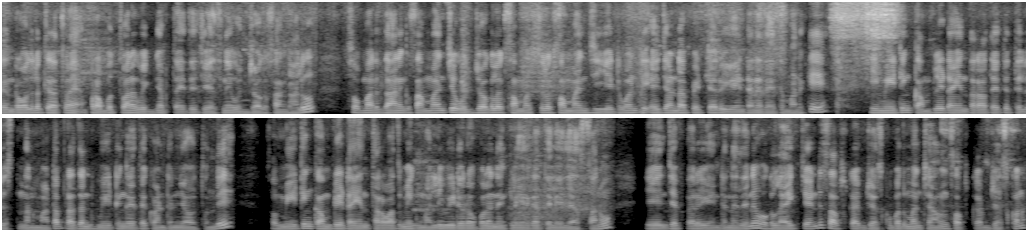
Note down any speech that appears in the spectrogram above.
రెండు రోజుల క్రితమే ప్రభుత్వానికి విజ్ఞప్తి అయితే చేసినాయి ఉద్యోగ సంఘాలు. సో మరి దానికి సంబంధించి ఉద్యోగులకు సమస్యలకు సంబంధించి ఎటువంటి ఎజెండా పెట్టారు ఏంటి అనేది అయితే మనకి ఈ మీటింగ్ కంప్లీట్ అయిన తర్వాత అయితే తెలుస్తుంది అనమాట ప్రజెంట్ మీటింగ్ అయితే కంటిన్యూ అవుతుంది. సో మీటింగ్ కంప్లీట్ అయిన తర్వాత మీకు మళ్ళీ వీడియో రూపంలో నేను క్లియర్గా తెలియజేస్తాను. ఏం చెప్పారు ఏంటి అనేది ఒక లైక్ చేయండి సబ్స్క్రైబ్ చేసుకోకపోతే మన ఛానల్ సబ్స్క్రైబ్ చేసుకొని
